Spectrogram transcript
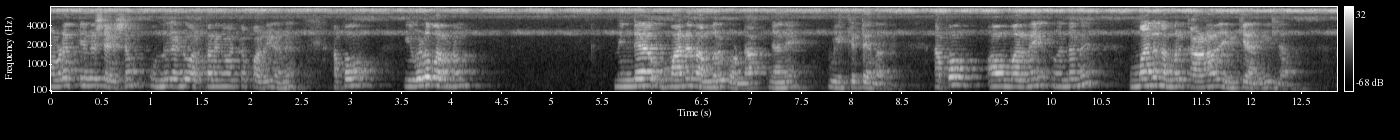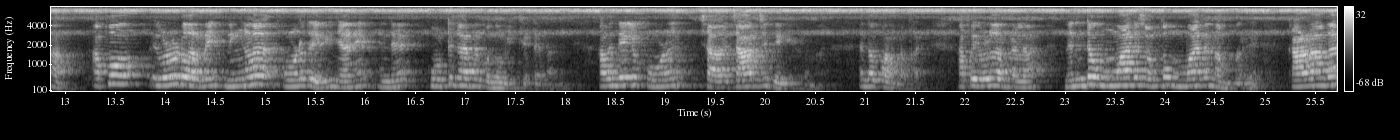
അവിടെ എത്തിയതിന് ശേഷം ഒന്ന് രണ്ട് വർത്തനങ്ങളൊക്കെ പറയാണ്. അപ്പോൾ ഇവൾ പറഞ്ഞു നിന്റെ ഉമ്മാന്റെ നമ്പർ കൊണ്ടാ. ഞാൻ വിളിക്കട്ടെ എന്ന് പറഞ്ഞു അപ്പോൾ അവൻ പറഞ്ഞേ എന്താണ്? ഉമ്മാന്റെ നമ്പർ കാണാതെ എനിക്കറിയില്ല ആ അപ്പോൾ ഇവളോട് പറഞ്ഞേ നിങ്ങളെ ഫോണ് തരി ഞാൻ എന്റെ കൂട്ടുകാരനൊക്കെ ഒന്ന് വിളിക്കട്ടെ എന്ന് പറഞ്ഞു അവന്റെ കയ്യിൽ ഫോണ് ചാർജ് കഴിഞ്ഞിരുന്നു എന്താ പറഞ്ഞത്ര. അപ്പോൾ ഇവൾ പറഞ്ഞല്ല നിന്റെ ഉമ്മാന്റെ സ്വന്തം ഉമ്മാന്റെ നമ്പർ കാണാതെ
